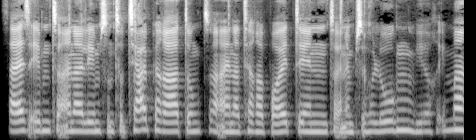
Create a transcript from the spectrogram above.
sei es eben zu einer Lebens- und Sozialberatung, zu einer Therapeutin, zu einem Psychologen, wie auch immer.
